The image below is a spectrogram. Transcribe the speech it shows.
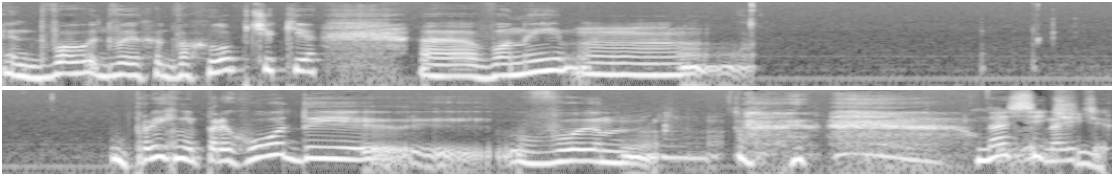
Дво, два хлопчики, е, вони про їхні пригоди в на Січі.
